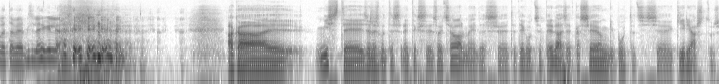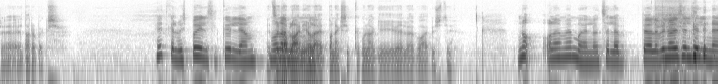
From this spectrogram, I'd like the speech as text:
võtab järgmise lehekülje. aga eh, mis te selles mõttes näiteks sotsiaalmeedias te tegutsete edasi, et kas see ongi puhtalt siis eh, kirjastuse tarbeks? hetkel vist põhiliselt küll jah. et seda plaani ei ole, et paneks ikka kunagi veel ühe poe püsti? no oleme mõelnud selle peale või no see on selline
